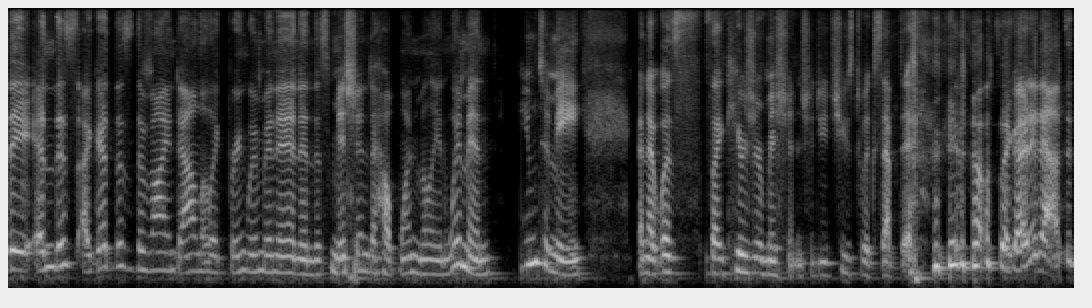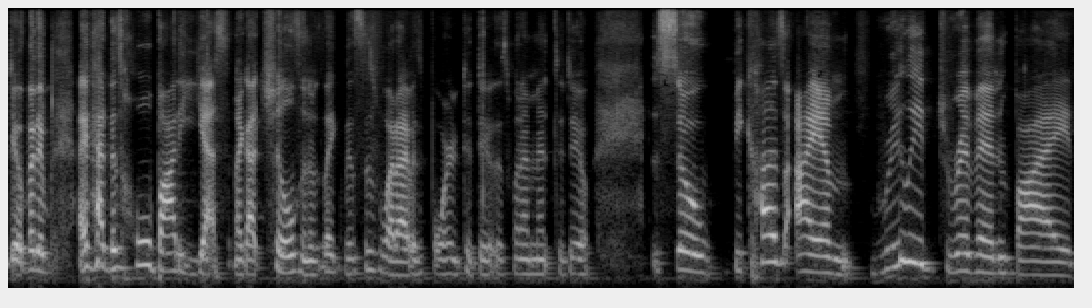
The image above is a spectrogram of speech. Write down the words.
the and this i get this divine download like bring women in and this mission to help 1 million women came to me and it was like here's your mission. Should you choose to accept it? You know it's like i didn't have to do it but it, i had this whole body yes and i got chills and it was like this is what i was born to do. This is what i'm meant to do. So because i am really driven by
